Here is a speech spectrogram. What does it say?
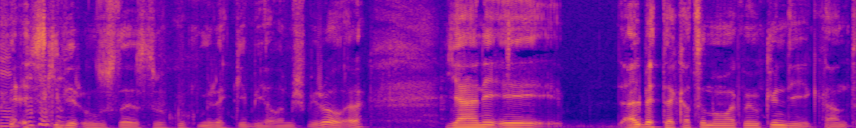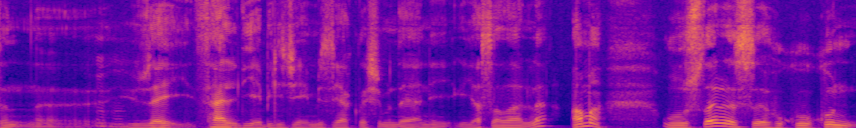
Eski bir uluslararası hukuk mürekkebi yalamış biri olarak. Yani e, elbette katılmamak mümkün değil Kant'ın e, yüzeysel diyebileceğimiz yaklaşımında yani yasalarla. Ama uluslararası hukukun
